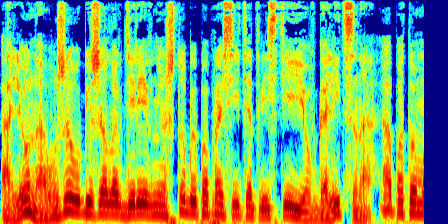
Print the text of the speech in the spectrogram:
Алена уже убежала в деревню, чтобы попросить отвезти ее в Голицыно, а потом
